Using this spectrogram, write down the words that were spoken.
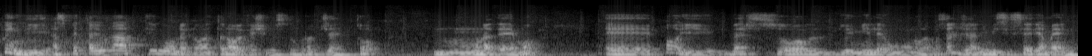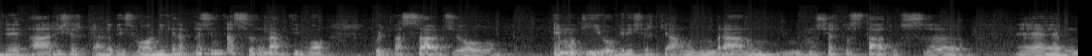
Quindi aspettai un attimo, nel 99 feci questo progetto, mm, una demo, e poi verso il 2001, una cosa del genere, mi misi seriamente a ricercare dei suoni che rappresentassero un attimo quel passaggio emotivo che ricerchiamo in un brano, in un certo status eh,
